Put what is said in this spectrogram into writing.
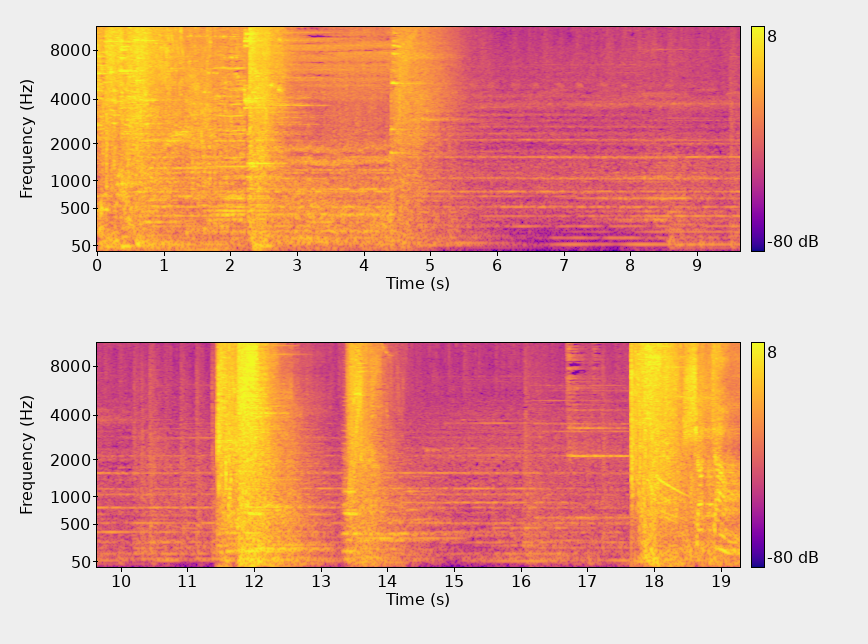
Shut down.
